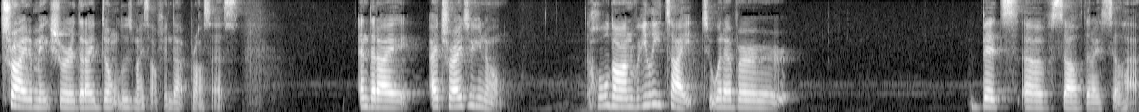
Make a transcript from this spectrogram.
try to make sure that I don't lose myself in that process. And that I, I try to, you know, hold on really tight to whatever bits of self that I still have.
